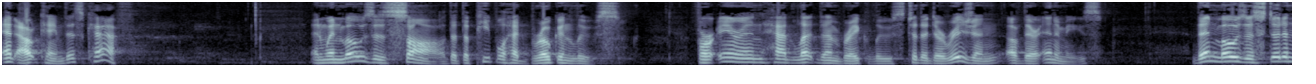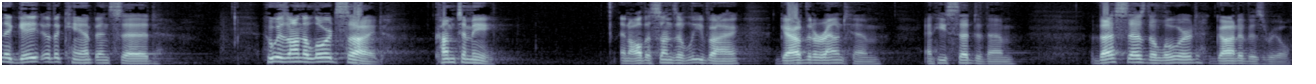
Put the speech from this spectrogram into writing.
and out came this calf. And when Moses saw that the people had broken loose, for Aaron had let them break loose to the derision of their enemies, then Moses stood in the gate of the camp and said, Who is on the Lord's side? Come to me. And all the sons of Levi gathered around him, and he said to them, Thus says the Lord God of Israel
